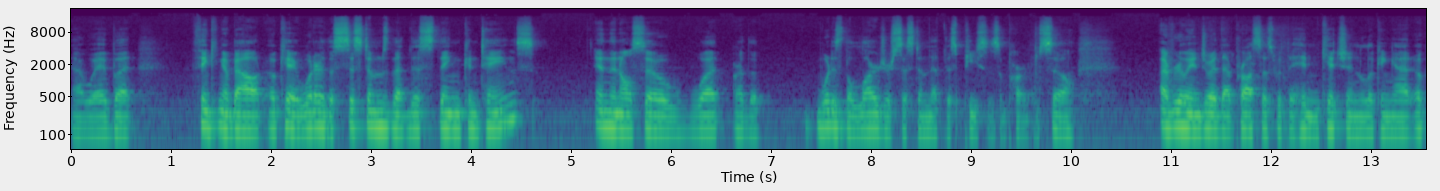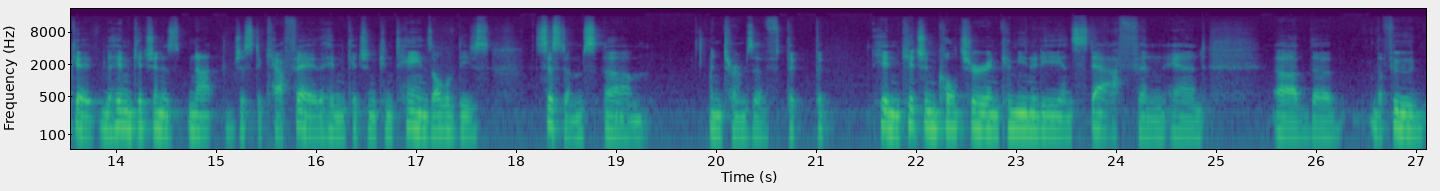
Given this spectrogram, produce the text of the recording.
that way, but thinking about okay, what are the systems that this thing contains, and then also what are the what is the larger system that this piece is a part of. So I've really enjoyed that process with the hidden kitchen, looking at okay, the hidden kitchen is not just a cafe. The hidden kitchen contains all of these systems um, in terms of the, the hidden kitchen culture and community and staff and and uh, the the food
